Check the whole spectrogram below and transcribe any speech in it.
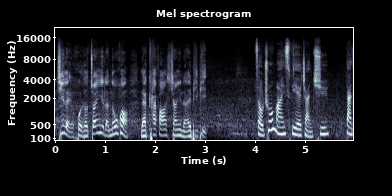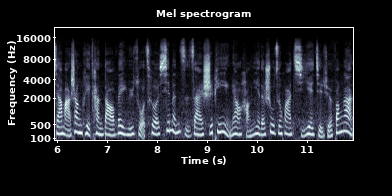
积累或者说专业的 know how 来开发相应的 APP。走出 MindSphere 展区，大家马上可以看到位于左侧西门子在食品饮料行业的数字化企业解决方案。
